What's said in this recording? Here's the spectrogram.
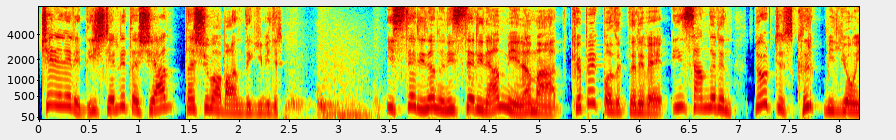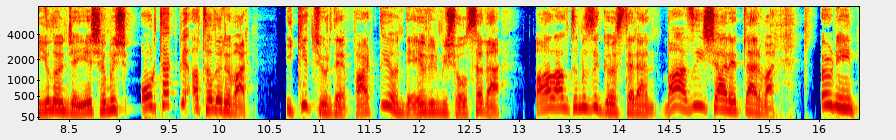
çeneleri dişlerini taşıyan taşıma bandı gibidir. İster inanın ister inanmayın ama köpek balıkları ve insanların 440 milyon yıl önce yaşamış ortak bir ataları var. İki türde farklı yönde evrilmiş olsa da bağlantımızı gösteren bazı işaretler var. Örneğin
